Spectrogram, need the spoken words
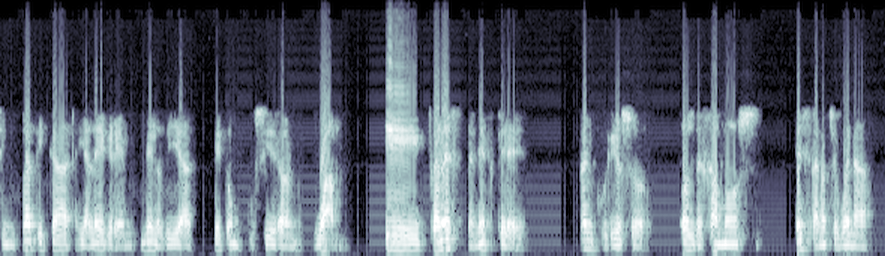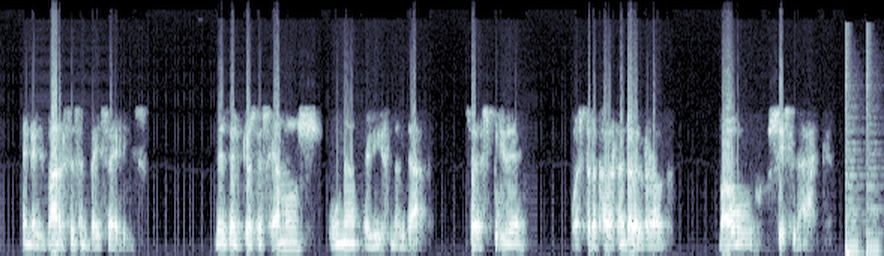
simpática y alegre melodía que compusieron Wham. Y con este mezcle tan curioso os dejamos esta noche buena en el Bar 66, desde el que os deseamos una feliz Navidad. Se despide vuestro taberna del rock, Bow Sislak.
